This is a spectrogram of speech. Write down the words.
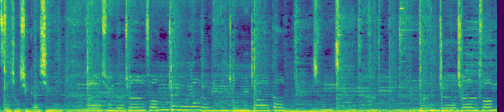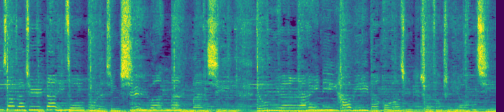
四处寻开心。和煦的春风吹过杨柳堤，终于找到你。等着春风悄再去带走，不忍心时光慢慢行，永远爱你，好比一把火炬。可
